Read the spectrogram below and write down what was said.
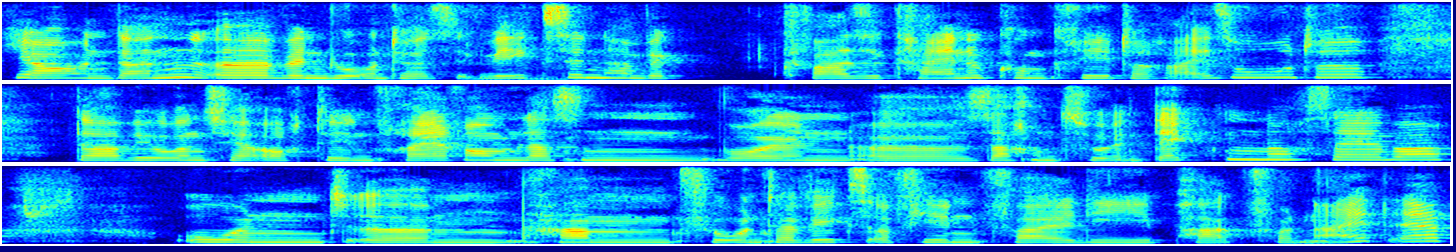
Ja, und dann, äh, wenn wir unterwegs sind, haben wir quasi keine konkrete Reiseroute, da wir uns ja auch den Freiraum lassen wollen, äh, Sachen zu entdecken noch selber und ähm, haben für unterwegs auf jeden Fall die Park for Night App,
